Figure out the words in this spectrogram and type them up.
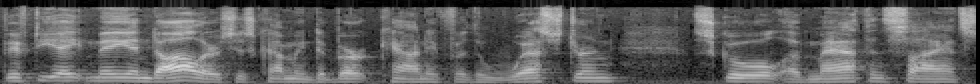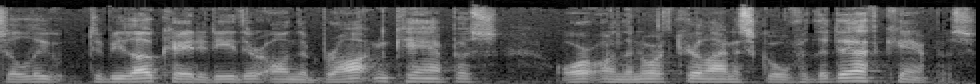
$58 million is coming to Burke County for the Western School of Math and Science to, to be located either on the Broughton campus or on the North Carolina School for the Deaf campus.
